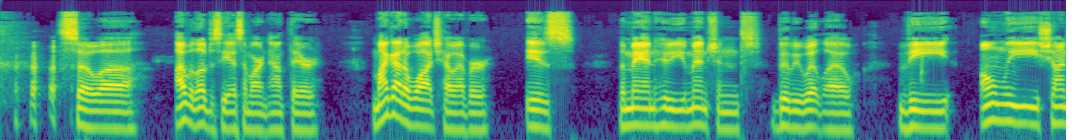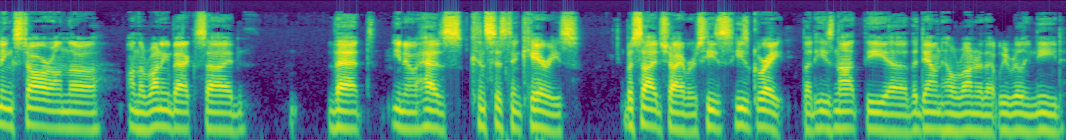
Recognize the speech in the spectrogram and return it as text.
so uh, I would love to see Asa Martin out there. My guy to watch, however, is the man who you mentioned, Boobee Whitlow, the only shining star on the on the running back side that you know has consistent carries besides Shivers. He's he's great, but he's not the uh, the downhill runner that we really need.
